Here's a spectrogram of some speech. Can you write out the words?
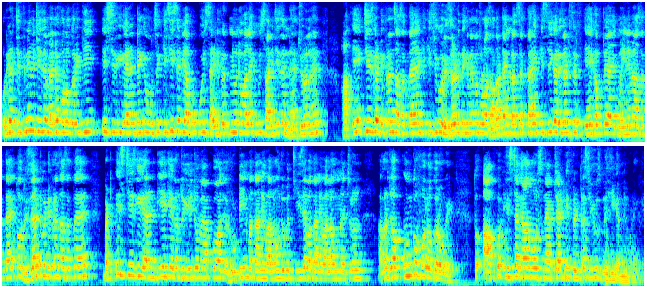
और यार, जितनी भी चीज़ें मैंने फॉलो करी थी, इस चीज़ की गारंटी है कि उनसे किसी से भी आपको कोई साइड इफ़ेक्ट नहीं होने वाला है, क्योंकि सारी चीज़ें नेचुरल हैं। हाँ एक चीज़ का डिफरेंस आ सकता है कि किसी को रिज़ल्ट दिखने में थोड़ा ज़्यादा टाइम लग सकता है, किसी का रिज़ल्ट सिर्फ़ एक हफ़्ते या एक महीने में आ सकता है तो रिज़ल्ट में डिफरेंस आ सकता है बट इस चीज़ की गारंटी है कि अगर जो ये जो मैं आपको आज रूटीन बताने वाला हूँ, जो मैं चीज़ें बताने वाला हूँ नेचुरल अगर जो आप उनको फॉलो करोगे तो आपको इंस्टाग्राम और स्नैपचैट के फिल्टर्स यूज़ नहीं करने पड़ेंगे।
